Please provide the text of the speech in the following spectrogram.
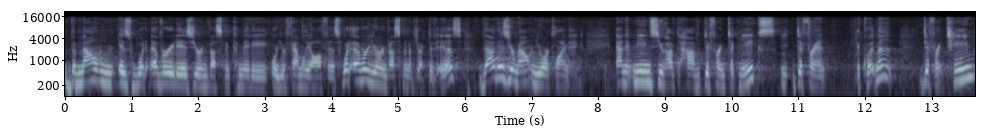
the mountain is whatever it is your investment committee or your family office, whatever your investment objective is, that is your mountain you are climbing. And it means you have to have different techniques, different equipment, different team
